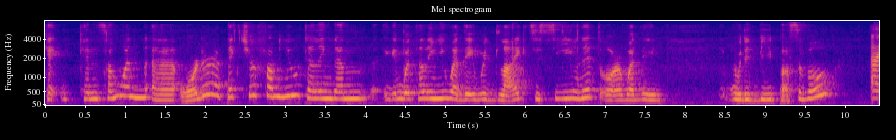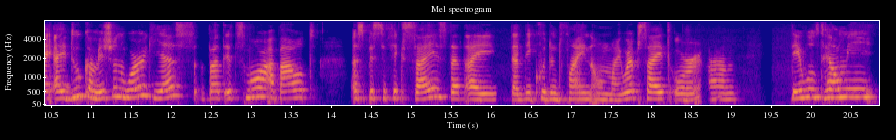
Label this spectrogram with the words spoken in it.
Can, can someone uh, order a picture from you, telling them, telling you what they would like to see in it, or what they would it be possible? I, I do commission work, yes, but it's more about a specific size that I that they couldn't find on my website, or um, they will tell me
